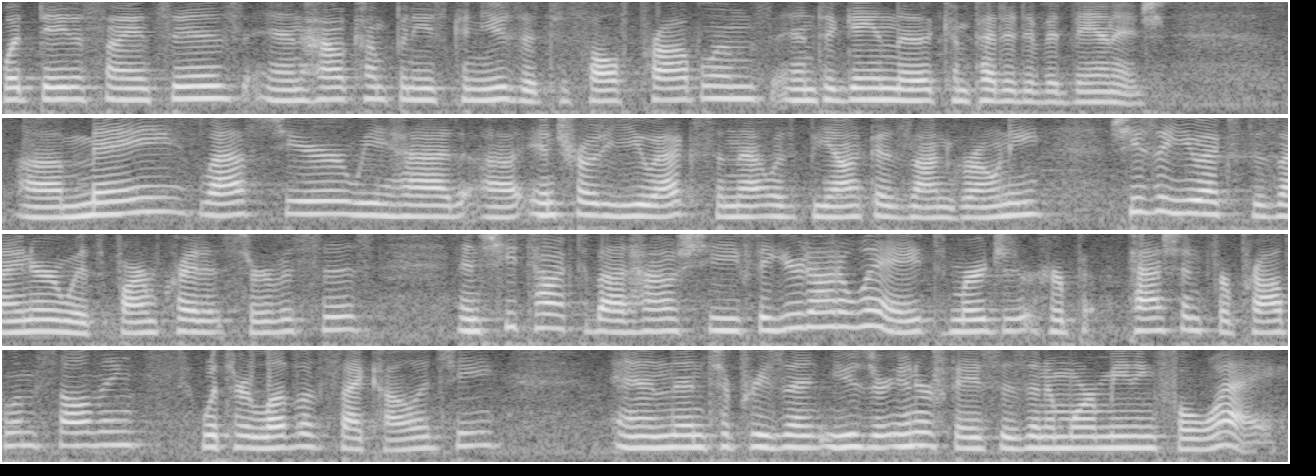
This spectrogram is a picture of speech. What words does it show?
what data science is and how companies can use it to solve problems and to gain the competitive advantage. Uh, May last year we had uh, Intro to UX, and that was Bianca Zangroni. She's a UX designer with Farm Credit Services, and she talked about how she figured out a way to merge her passion for problem solving with her love of psychology and then to present user interfaces in a more meaningful way.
